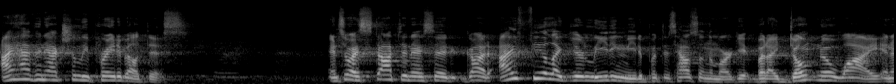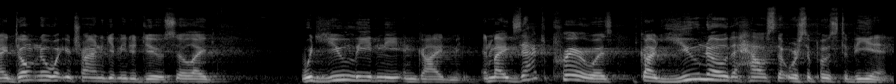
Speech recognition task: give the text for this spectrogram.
I haven't actually prayed about this. And so I stopped and I said, God, I feel like you're leading me to put this house on the market, but I don't know why, and I don't know what you're trying to get me to do. So, like, would you lead me and guide me? And my exact prayer was, God, you know the house that we're supposed to be in.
